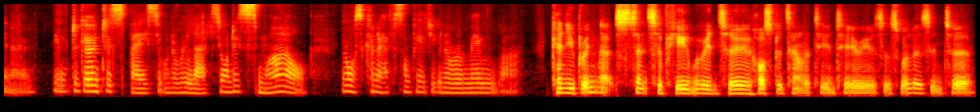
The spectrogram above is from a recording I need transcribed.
you know, you want to go into space. You want to relax. You want to smile. You also kind of have something that you're going to remember. Can you bring that sense of humour into hospitality interiors as well as into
